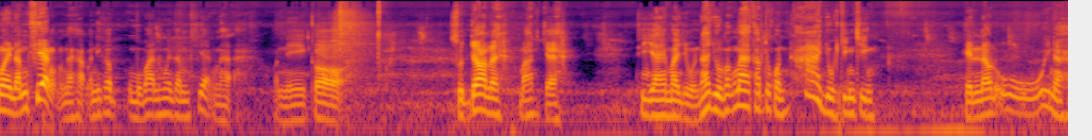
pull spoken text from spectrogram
ห้วยน้ำเที่ยงนะครับ อันนี้ก็หมู่บ้านห้วยน้ำเที่ยงนะฮะวันนี้ก็สุดยอดเลยบ้านแก ที่ย้ายมาอยู่น่าอยู่มากๆครับทุกคนน่าอยู่จริง ๆ เห็นแล้วอู้ยนะ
